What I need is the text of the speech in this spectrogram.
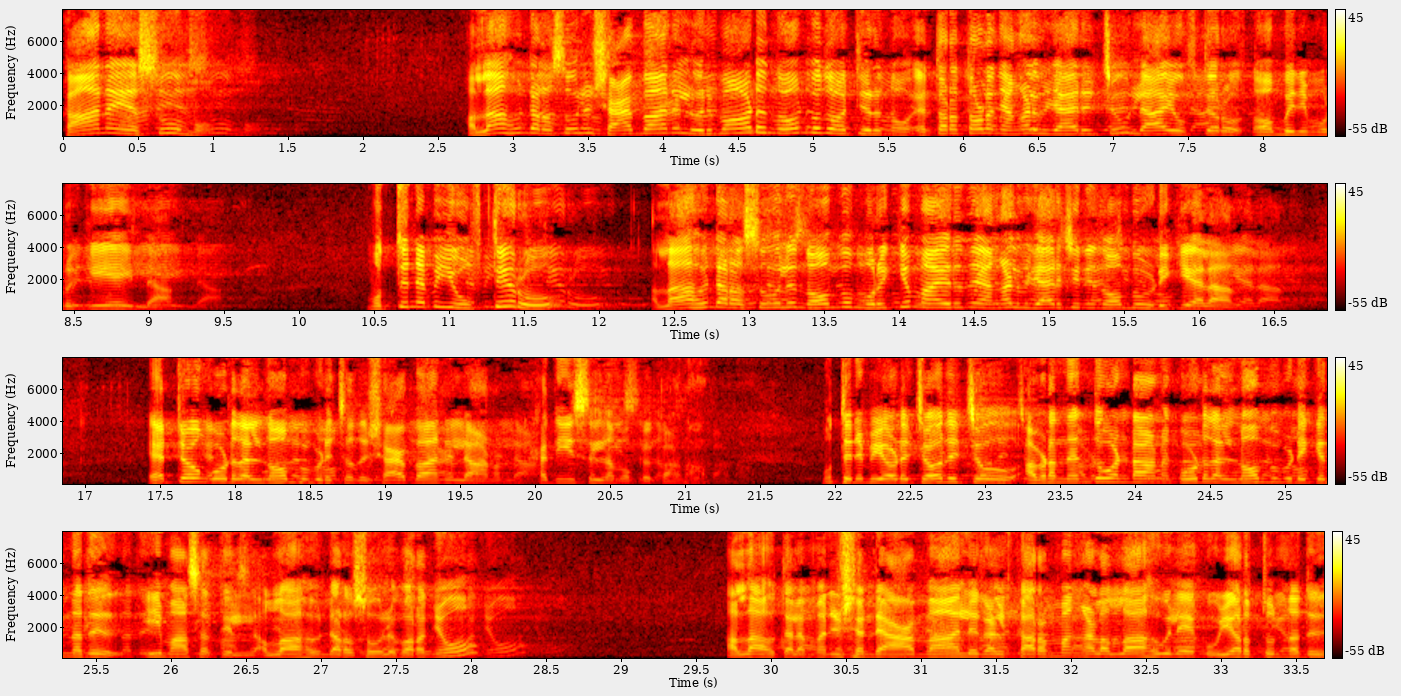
കാന യസൂമു. അള്ളാഹുന്റെ റസൂൽ ഷാബാനിൽ ഒരുപാട് നോമ്പ് നോറ്റിരുന്നു എത്രത്തോളം ഞങ്ങൾ വിചാരിച്ചു? ലാ യുഫ്തിറു. നോമ്പിനി മുറിക്കുകയില്ല മുത്തുനബി യുഫ്തിറു. അള്ളാഹുവിന്റെ റസൂൽ നോമ്പ് മുറിക്കുമായിരുന്നു. ഞങ്ങൾ വിചാരിച്ചു ഇനി നോമ്പ് പിടിക്കുകയല്ലാന്ന്. ഏറ്റവും കൂടുതൽ നോമ്പ് പിടിച്ചത് ഷാബാനിലാണല്ലോ ഹദീസിൽ നമുക്ക് കാണാം. മുത്തുനബിയോട് ചോദിച്ചു അവിടെ നിന്ന് എന്തുകൊണ്ടാണ് കൂടുതൽ നോമ്പ് പിടിക്കുന്നത്? ഈ മാസത്തിൽ അള്ളാഹുവിന്റെ റസൂൽ പറഞ്ഞു അള്ളാഹു തല മനുഷ്യന്റെ ആമാലുകൾ കർമ്മങ്ങൾ അള്ളാഹുവിലേക്ക് ഉയർത്തുന്നത്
